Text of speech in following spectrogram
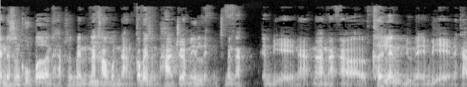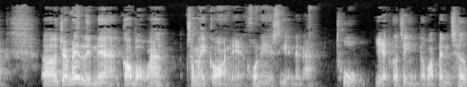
Anderson Cooper นะครับซึ่งเป็นนักข่าวคนดังก็ไปสัมภาษณ์เจอร์ y ลินซึ่งเป็นนัก NBA นะนะนะเอ่อเคยเล่นอยู่ใน NBA นะครับเอ่อเจอร์ y ลินเนี่ยก็บอกว่าสมัยก่อนเนี่ยคนเอเชียเนี่ยนะ ถูกเหยียดก็จริง แต่ว่าเป็นเชิง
